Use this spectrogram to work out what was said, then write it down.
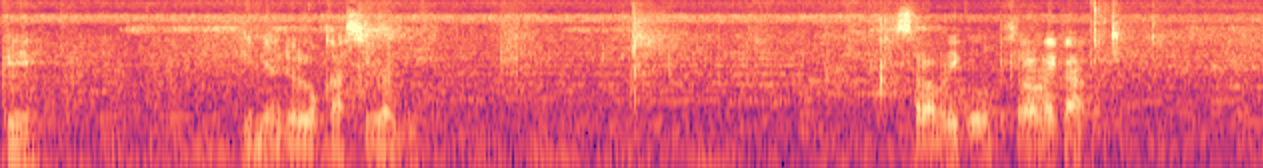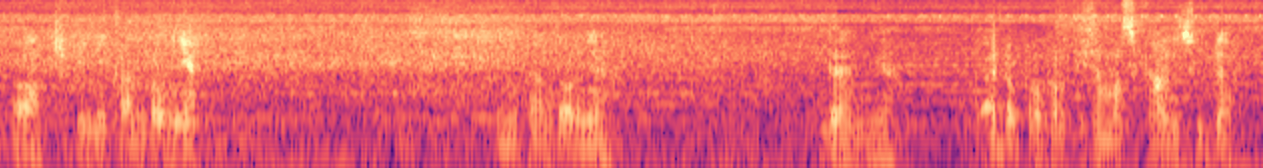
Oke, ini ada lokasi lagi. Assalamualaikum, assalamualaikum. Oh, ini kantornya. Ini kantornya. Dan ya, nggak ada properti sama sekali sudah.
